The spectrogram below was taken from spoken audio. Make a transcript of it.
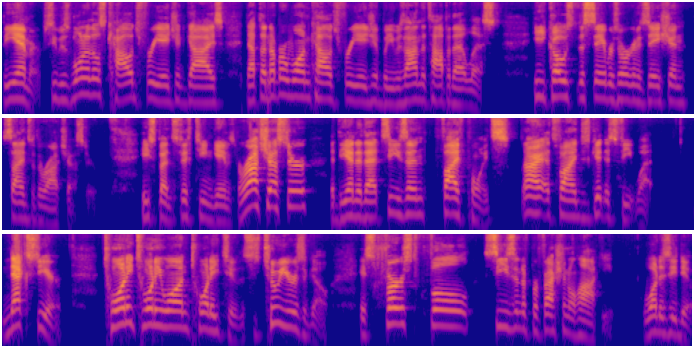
the Amerks. He was one of those college free agent guys, not the number one college free agent, but he was on the top of that list. He goes to the Sabres organization, signs with Rochester. He spends 15 games in Rochester. At the end of that season, five points. All right, that's fine. Just getting his feet wet. Next year, 2021 22. This is two years ago. His first full season of professional hockey. What does he do?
